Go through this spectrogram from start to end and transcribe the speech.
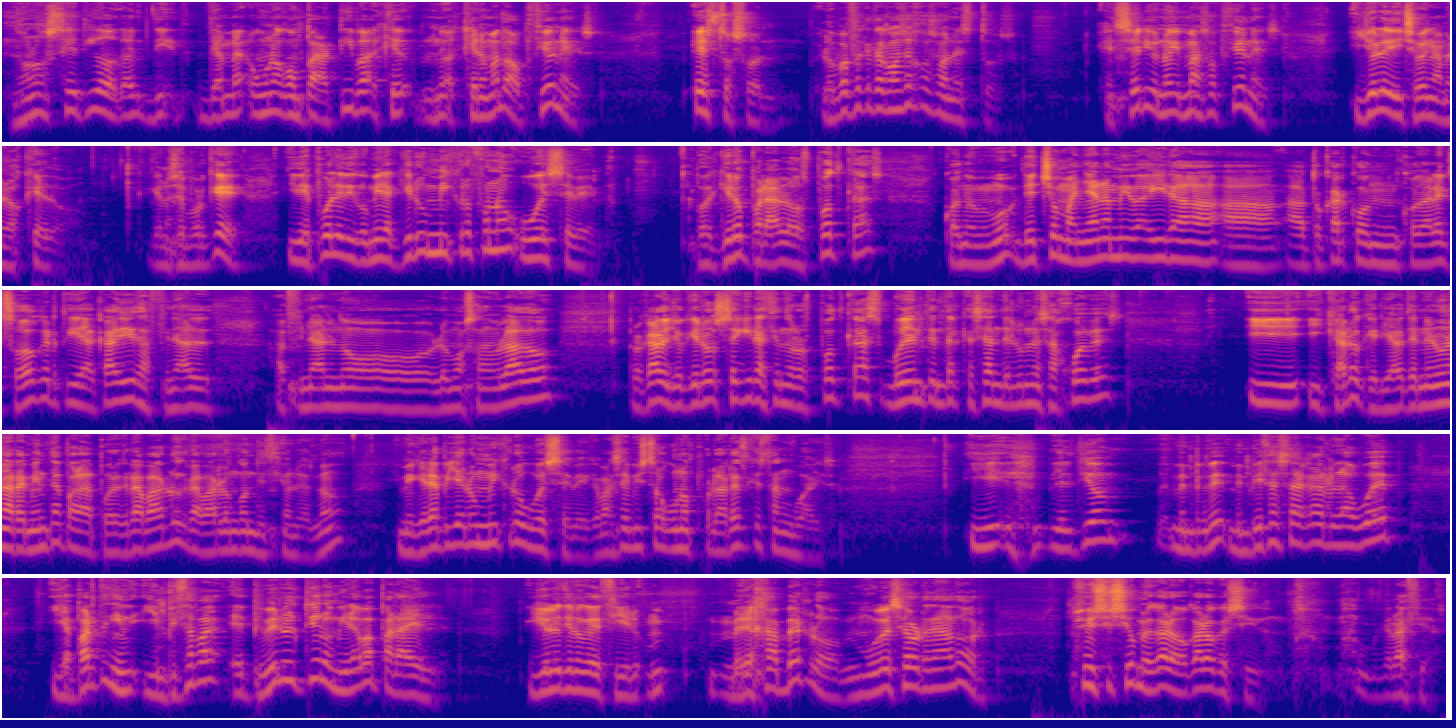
No lo sé, tío, dame una comparativa, es que no, es me ha dado opciones. Estos son, los buffers que te aconsejo son estos. ¿En serio? ¿No hay más opciones? Y yo le he dicho, venga, me los quedo. Que no sé por qué. Y después le digo, mira, quiero un micrófono USB. Porque quiero para los podcasts. Cuando de hecho, mañana me iba a ir a, a- a tocar con, con Alex O'Doherty a Cádiz. Al final, al final no lo hemos anulado. Pero claro, yo quiero seguir haciendo los podcasts. Voy a intentar que sean de lunes a jueves. Y, y claro, quería tener una herramienta para poder grabarlo y grabarlo en condiciones, ¿no? Y me quería pillar un micro USB, que además he visto algunos por la red que están guays. Y, el tío me, empieza a sacar la web y aparte, y, empezaba, el primero el tío lo miraba para él. Y yo le tengo que decir, "Mm, ¿me dejas verlo? ¿Me mueves el ordenador? Sí, sí, sí, hombre, claro, claro que sí. Gracias.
